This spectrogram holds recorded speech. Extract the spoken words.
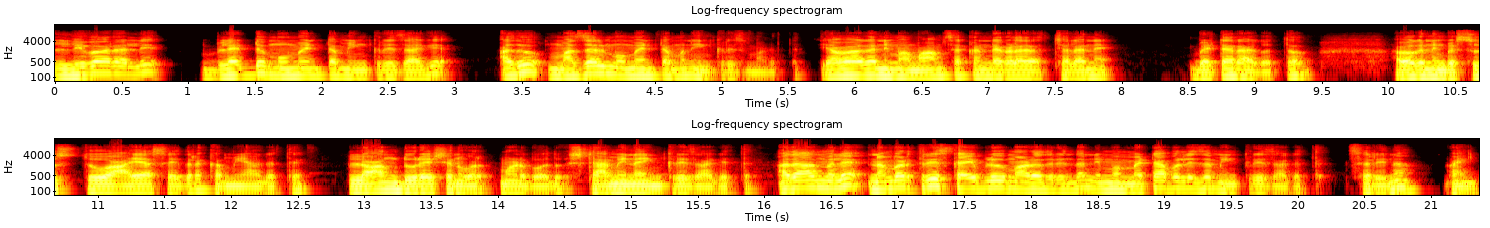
ಲಿವರ್ ಅಲ್ಲಿ ಬ್ಲಡ್ ಮೊಮೆಂಟಮ್ ಇನ್ಕ್ರೀಸ್ ಆಗಿ ಅದು ಮಸಲ್ ಮೊಮೆಂಟಮ್ ಅನ್ನು ಇನ್ಕ್ರೀಸ್ ಮಾಡುತ್ತೆ. ಯಾವಾಗ ನಿಮ್ಮ ಮಾಂಸ ಖಂಡಗಳ ಚಲನೆ ಬೆಟರ್ ಆಗುತ್ತೋ, ಅವಾಗ ನಿಮ್ಗೆ ಸುಸ್ತು, ಆಯಾಸ ಇದ್ರೆ ಕಮ್ಮಿ ಆಗುತ್ತೆ. ಲಾಂಗ್ ಡ್ಯೂರೇಷನ್ ವರ್ಕ್ ಮಾಡಬಹುದು ಸ್ಟ್ಯಾಮಿನಾ ಇನ್ಕ್ರೀಸ್ ಆಗುತ್ತೆ. ಅದಾದ್ಮೇಲೆ ನಂಬರ್ ತ್ರೀ ಸ್ಕೈ ಬ್ಲೂ ಮಾಡೋದ್ರಿಂದ ನಿಮ್ಮ ಮೆಟಾಬಲಿಸಮ್ ಇನ್ಕ್ರೀಸ್ ಆಗುತ್ತೆ. ಸರಿನಾ? ಫೈನ್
